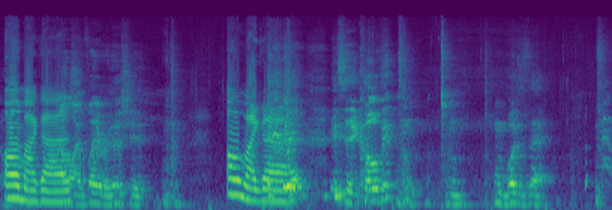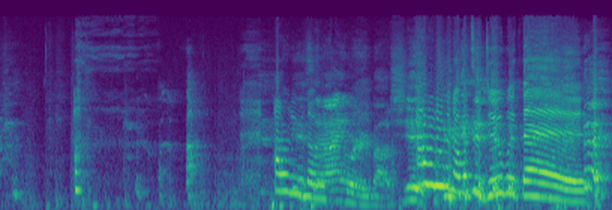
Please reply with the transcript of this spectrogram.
Oh my god, I don't like flavor of this shit. Oh my god. he said, COVID. what is that? I don't He even said, know. I ain't worried about shit. I don't even know what to do with that.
